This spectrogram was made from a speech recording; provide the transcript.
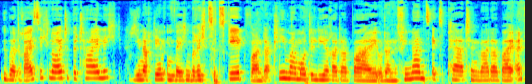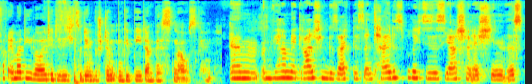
über 30 Leute beteiligt. Je nachdem, um welchen Bericht es jetzt geht, waren da Klimamodellierer dabei oder eine Finanzexpertin war dabei. Einfach immer die Leute, die sich zu dem bestimmten Gebiet am besten auskennen. Ähm, und wir haben ja gerade schon gesagt, dass ein Teil des Berichts dieses Jahr schon erschienen ist.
